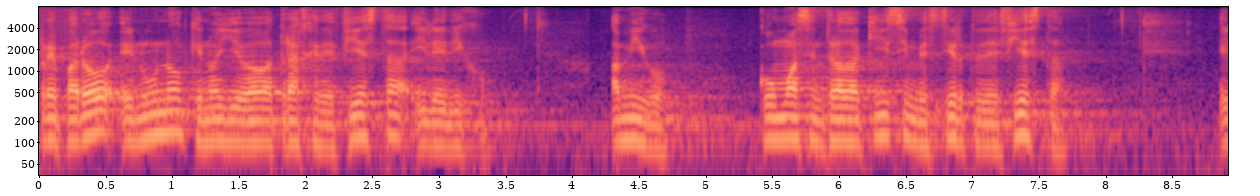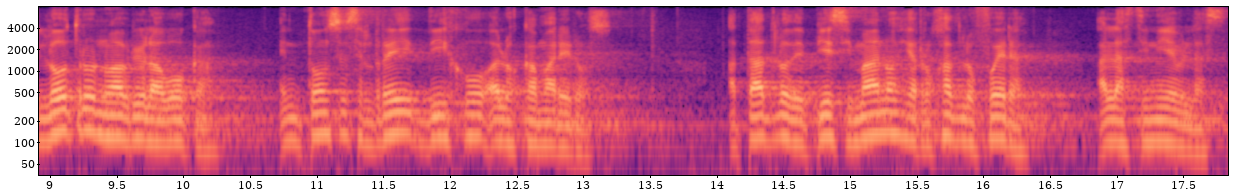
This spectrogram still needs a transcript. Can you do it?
reparó en uno que no llevaba traje de fiesta y le dijo, Amigo, ¿cómo has entrado aquí sin vestirte de fiesta? El otro no abrió la boca. Entonces el rey dijo a los camareros, Atadlo de pies y manos y arrojadlo fuera, a las tinieblas.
